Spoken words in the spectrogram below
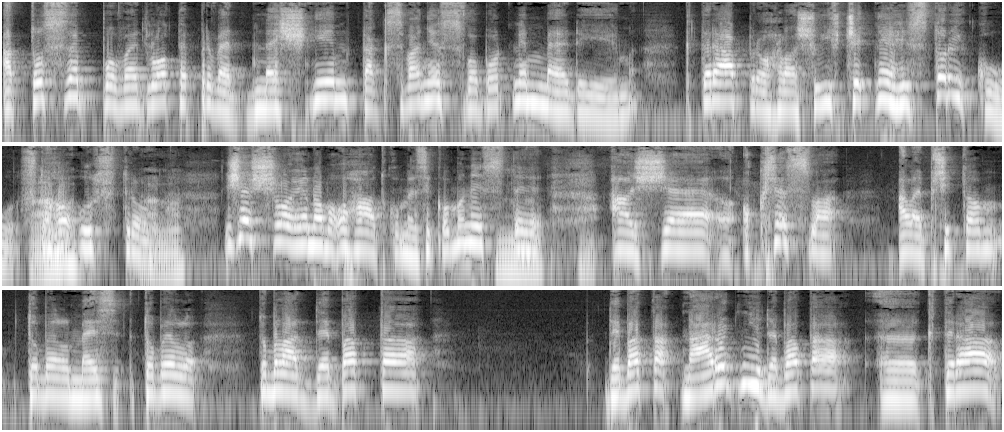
A to se povedlo teprve dnešním takzvaně svobodným médiím, která prohlašují, včetně historiků z toho Ano, ústru, ano. Že šlo jenom o hádku mezi komunisty a že o křesla, ale přitom to, byl mez, to, byl, to byla debata, debata, národní debata, eh, která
